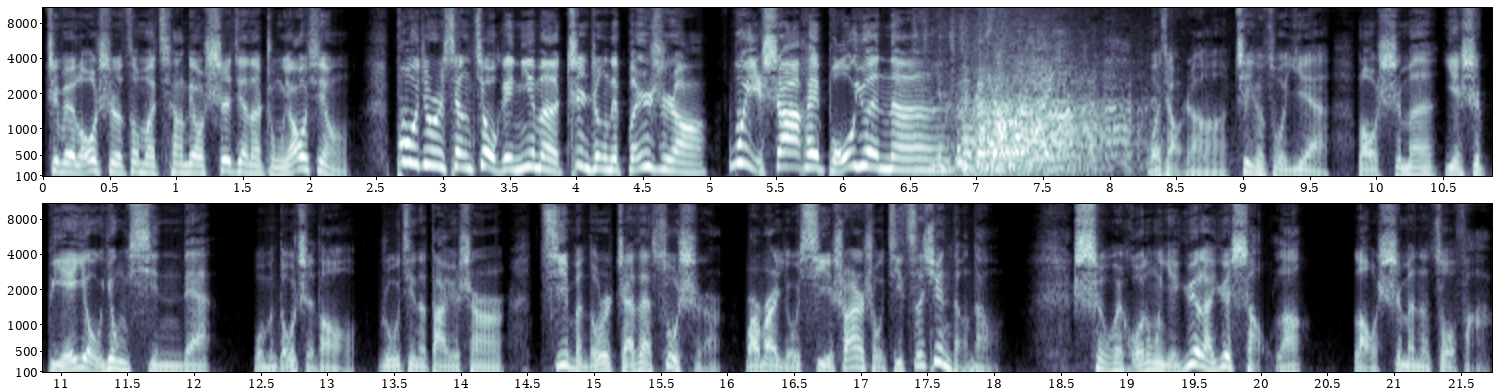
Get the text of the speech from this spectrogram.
这位老师这么强调时间的重要性，不就是想教给你们真正的本事啊？为啥还抱怨呢？我觉着这个作业老师们也是别有用心的。我们都知道，如今的大学生基本都是宅在宿舍，玩玩游戏、刷刷手机资讯等等，社会活动也越来越少了。老师们的做法，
